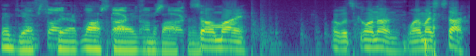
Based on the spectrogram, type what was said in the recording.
And yes, stuck, the I'm last stuck, guy in I'm the stuck. bathroom. So am I. Wait, what's going on? Why am I stuck?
